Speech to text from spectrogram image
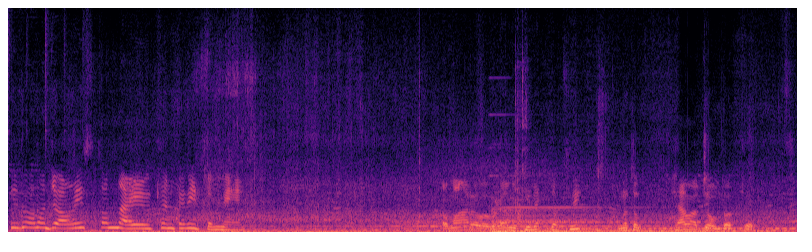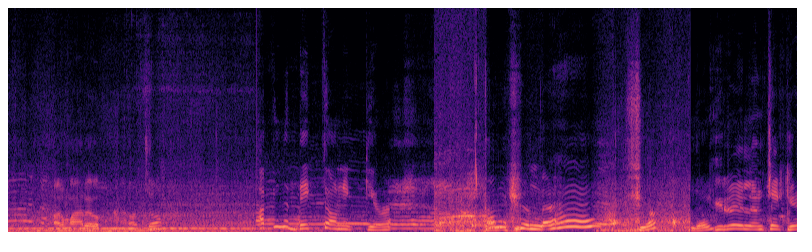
কিন্তু আমার জন্মস্থান নাই ওইখানকারই তো মেয়ে। আমার আমি কি দেখতে পাচ্ছি? না তো খেলা চলতে আর মারো আর হচ্ছে? আপনি না দেখতে অনেক কিউট অনেক সুন্দর হ্যাঁ। কিরে কে?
